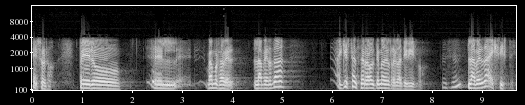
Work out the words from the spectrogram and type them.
eso no. Pero el, vamos a ver, la verdad, aquí está encerrado el tema del relativismo. La verdad existe.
